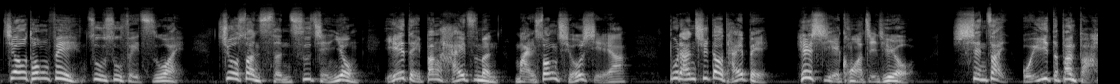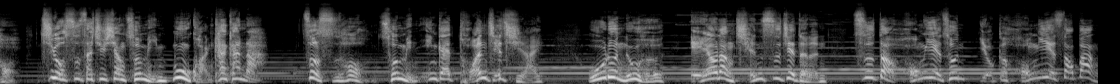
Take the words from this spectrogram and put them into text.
交通费、住宿费之外，就算省吃俭用，也得帮孩子们买双球鞋啊，不然去到台北，那是也看一跳。现在唯一的办法吼，就是再去向村民募款看看啦。这时候村民应该团结起来，无论如何也要让全世界的人知道红叶村有个红叶少棒。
